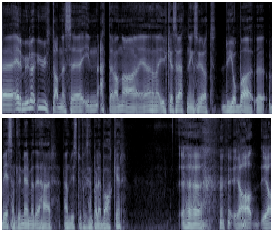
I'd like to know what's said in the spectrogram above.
Er det mulig å utdanne seg innen et eller annet yrkesretning som gjør at du jobber vesentlig mer med det her enn hvis du f.eks. er baker? Eh, ja, ja.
